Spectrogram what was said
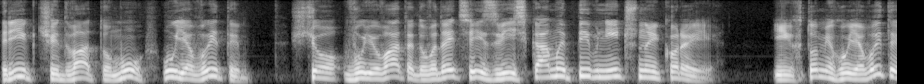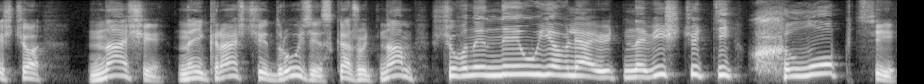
рік чи два тому уявити, що воювати доведеться із військами Північної Кореї? І хто міг уявити, що наші найкращі друзі скажуть нам, що вони не уявляють, навіщо ті хлопці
